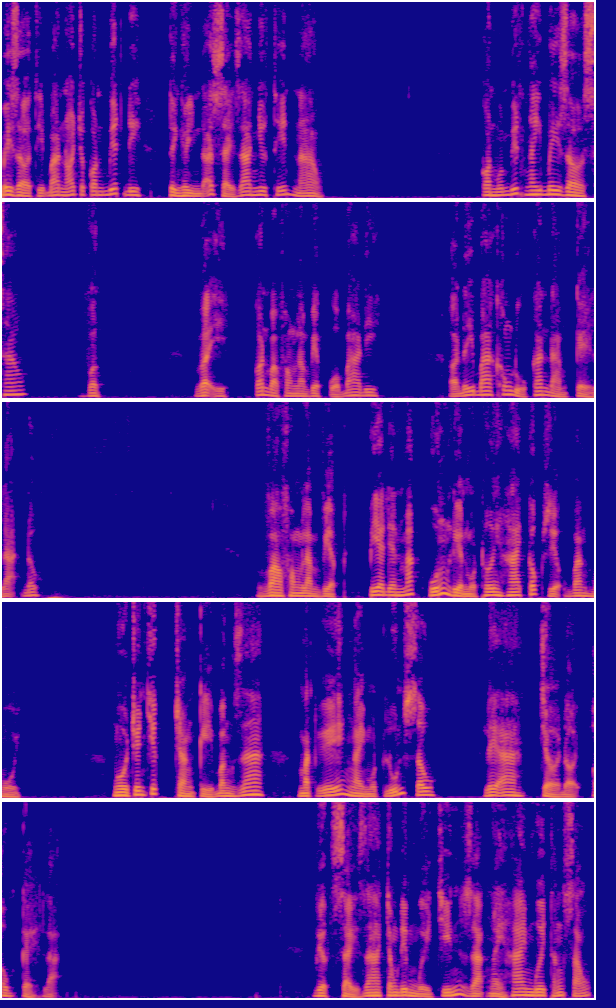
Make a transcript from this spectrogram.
Bây giờ thì ba nói cho con biết đi, tình hình đã xảy ra như thế nào. Con muốn biết ngay bây giờ sao? Vâng. Vậy, con vào phòng làm việc của ba đi. Ở đây ba không đủ can đảm kể lại đâu. Vào phòng làm việc, Pierre Denmark uống liền một hơi hai cốc rượu vang mùi. Ngồi trên chiếc tràng kỷ bằng da, mặt ghế ngày một lún sâu, Lea chờ đợi ông kể lại. Việc xảy ra trong đêm 19 dạng ngày 20 tháng 6.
